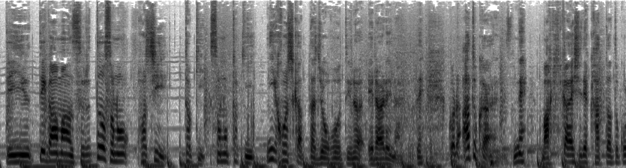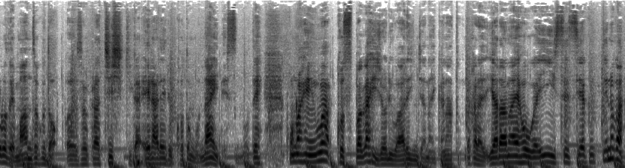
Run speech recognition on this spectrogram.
って言って我慢するとその欲しい時その時に欲しかった情報っていうのは得られないのでこれ後からですね巻き返しで買ったところで満足度それから知識が得られることもないですのでこの辺はコスパが非常に悪いんじゃないかなと。だからやらない方がいい節約っていうのが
